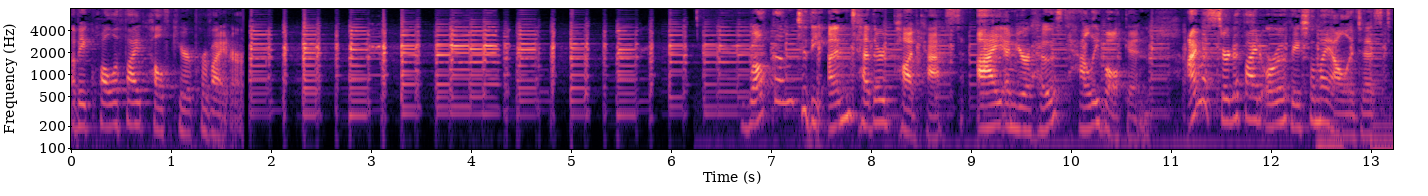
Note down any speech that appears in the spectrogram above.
of a qualified healthcare provider. Welcome to the Untethered Podcast. I am your host, Hallie Bulkin. I'm a certified orofacial myologist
